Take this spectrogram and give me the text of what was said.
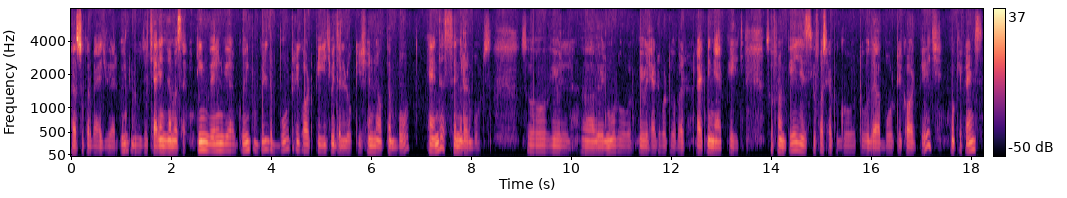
uh, Super Badge, we are going to do the challenge number 17 wherein we are going to build the boat record page with the location of the boat and the similar boats. So we will uh, we will move over, we will head over to our lightning app page. So from pages you first have to go to the boat record page. Okay friends,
